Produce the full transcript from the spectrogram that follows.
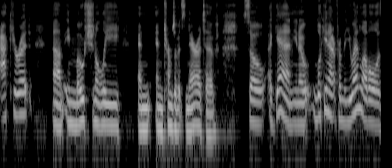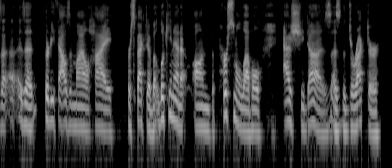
accurate, um, emotionally, and in terms of its narrative. So again, you know, looking at it from the UN level is a is a thirty thousand mile high perspective, but looking at it on the personal level, as she does as the director,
